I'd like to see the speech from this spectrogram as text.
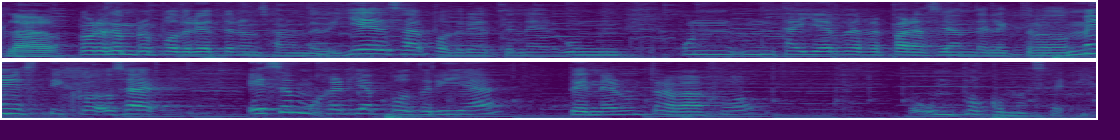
Claro. Por ejemplo, podría tener un salón de belleza, podría tener un, un- un taller de reparación de electrodomésticos. O sea, esa mujer ya podría tener un trabajo un poco más serio.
